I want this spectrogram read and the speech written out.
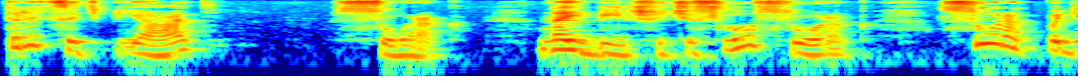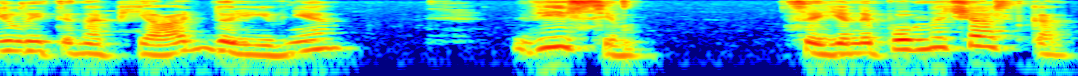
35, 40. Найбільше число 40. 40 поділити на 5 дорівнює 8. Це є неповна частка.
